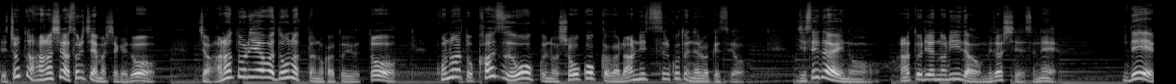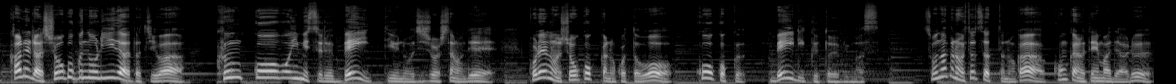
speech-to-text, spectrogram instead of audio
でちょっと話はそれちゃいましたけどじゃあアナトリアはどうなったのかというとこの後数多くの小国家が乱立することになるわけですよ。次世代のアナトリアのリーダーを目指してですね。で彼ら小国のリーダーたちは勲功を意味するベイっていうのを自称したのでこれらの小国家のことを公国ベイリクと呼びます。その中の一つだったのが今回のテーマである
